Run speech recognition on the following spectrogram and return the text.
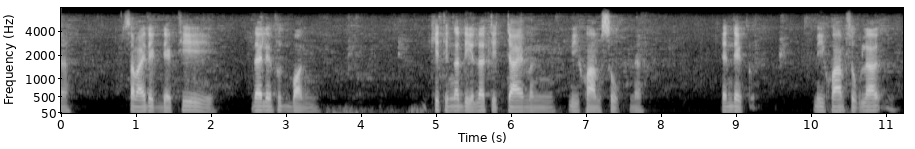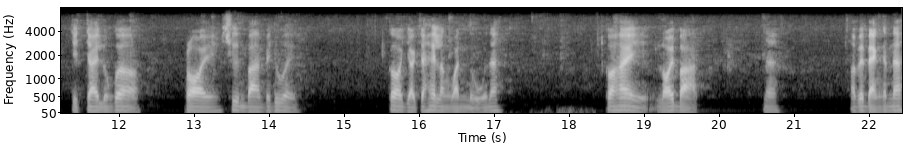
นะสมัยเด็กๆที่ได้เล่นฟุตบอล คิดถึงอดีตแล้วจิตใจมันมีความสุขนะเห็นเด็กมีความสุขแล้วจิตใจลุงก็ปล่อยชื่นบานไปด้วย ก็อยากจะให้รางวัลหนูนะ ก็ให้ร้อยบาทนะ เอาไปแบ่งกันนะ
